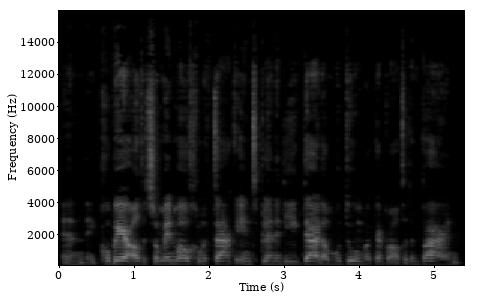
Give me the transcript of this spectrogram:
En ik probeer altijd zo min mogelijk taken in te plannen die ik daar dan moet doen. Maar ik heb er altijd een paar. En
